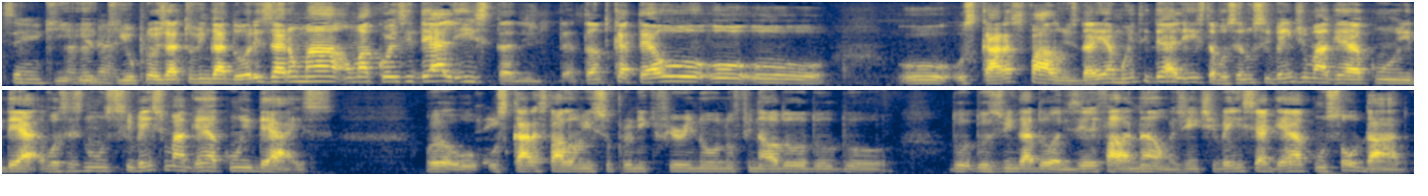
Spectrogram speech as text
Sim, Que, é e que o projeto Vingadores era uma, uma coisa idealista. de- tanto que até o, o, o- o- os caras falam, isso daí é muito idealista. Você não se vende uma guerra com idea, Você não se vence uma guerra com ideais. O- o- os caras falam isso pro Nick Fury no, no final do, do, do- do- dos Vingadores. E ele fala, não, a gente vence a guerra com soldado.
